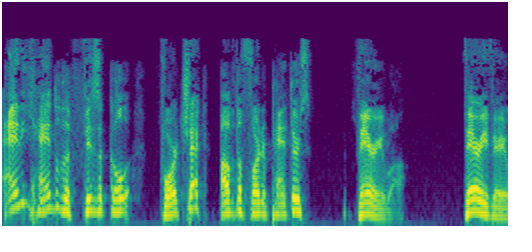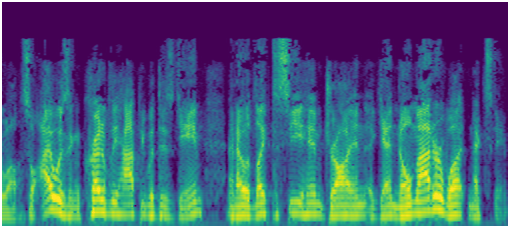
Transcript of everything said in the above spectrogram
And he handled the physical forecheck of the Florida Panthers very well. Very, very well. So I was incredibly happy with his game, and I would like to see him draw in again, no matter what, next game.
